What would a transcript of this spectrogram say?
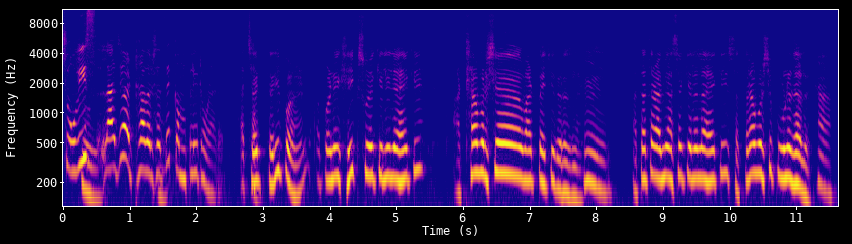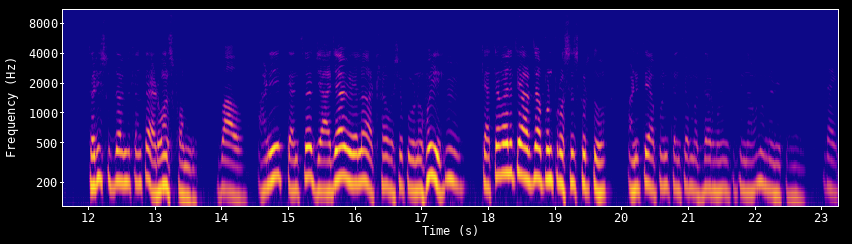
चोवीस ला जे अठरा वर्षाचे कंप्लीट होणार आहेत. अच्छा. तर तरी पण आपण एक ही सोय केलेली आहे की अठरा वर्ष वाट पाहायची गरज नाही. आता तर आम्ही असं केलेलं आहे की सतरा वर्ष पूर्ण झालं हा. तरीसुद्धा आम्ही त्यांचा ॲडव्हान्स फॉर्म घेतो. वाव. आणि त्यांचं ज्या ज्या वेळेला अठरा वर्ष पूर्ण होईल. त्या त्या वेळेला ते अर्ज आपण प्रोसेस करतो आणि ते आपण त्यांच्या मतदार म्हणून त्याची नाव नोंदणी करून घेतो. राईट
